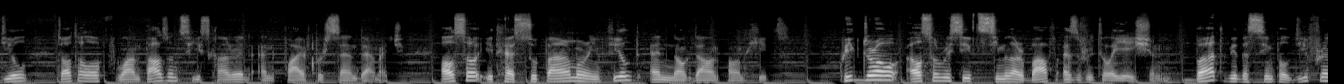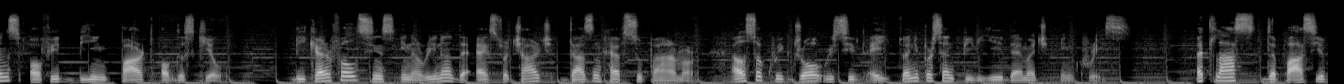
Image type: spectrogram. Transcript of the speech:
deal total of 1605% damage. Also, it has super armor in field and knockdown on hit. Quick Draw also received similar buff as Retaliation, but with the simple difference of it being part of the skill. Be careful, since in Arena the extra charge doesn't have super armor. Also Quick Draw received a 20% PvE damage increase. At last, the passive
